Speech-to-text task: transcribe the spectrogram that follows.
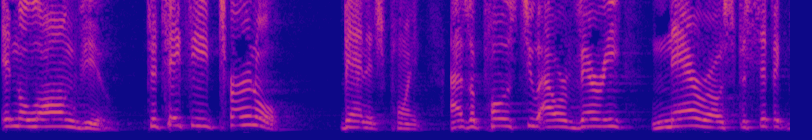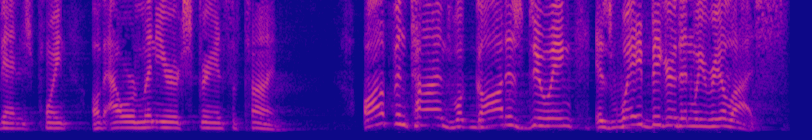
in the long view, to take the eternal vantage point as opposed to our very narrow, specific vantage point of our linear experience of time. Oftentimes, what God is doing is way bigger than we realize.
